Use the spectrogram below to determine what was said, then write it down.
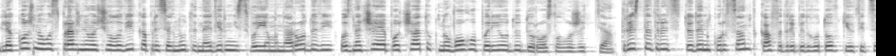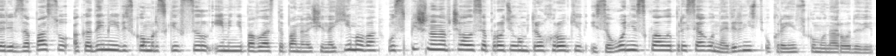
Для кожного справжнього чоловіка присягнути на вірність своєму народові означає початок нового періоду дорослого життя. 331 курсант кафедри підготовки офіцерів запасу Академії військово-морських сил імені Павла Степановича Нахімова успішно навчалися протягом трьох років і сьогодні склали присягу на вірність українському народові.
